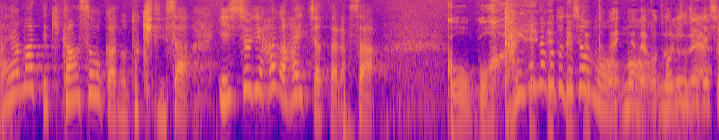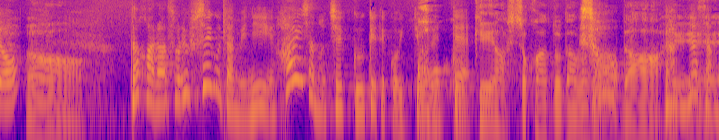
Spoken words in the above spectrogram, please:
誤って気管相関の時にさ一緒に歯が入っちゃったらさ大変なことでしょ？もう もうご臨終でしょあだからそれ防ぐために歯医者のチェック受けてこいってあ言われて。口腔ケアしとかんとダメなそう。んだあ皆さん口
